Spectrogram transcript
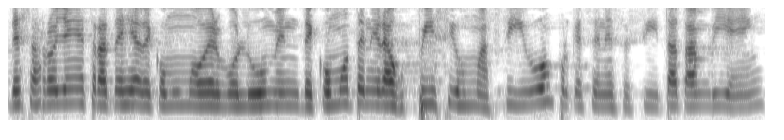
desarrollen estrategias de cómo mover volumen, de cómo tener auspicios masivos, porque se necesita también.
